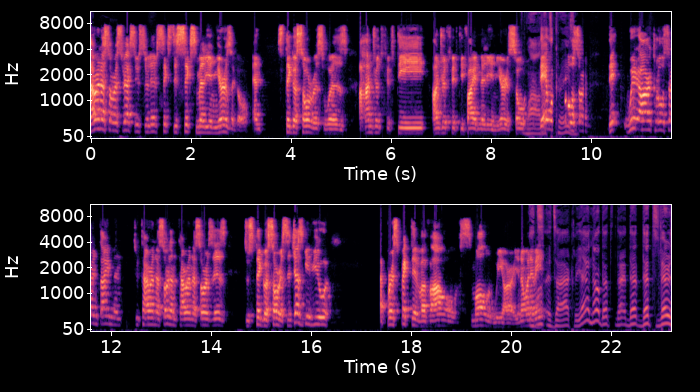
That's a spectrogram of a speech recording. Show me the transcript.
Tyrannosaurus rex used to live 66 million years ago, and Stegosaurus was 150, 155 million years. So Wow, they were crazy. closer. They, we are closer in time than, to Tyrannosaurus than Tyrannosaurus is to Stegosaurus. It just gives you a perspective of how small we are. You know what I mean? Exactly. Yeah. No. That that, that that's very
